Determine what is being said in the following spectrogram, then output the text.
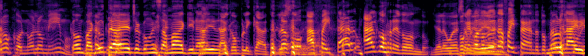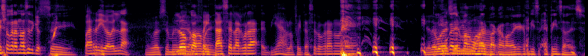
Loco, no es lo mismo. Compa, ¿qué usted ha hecho con esa máquina, líder? está complicado. este Loco, episodio. afeitar algo redondo. Yo le voy a decir Porque a mi cuando tú vieja. estás afeitando, tú prendes el aire y esos granos hacen que... Sí. Para arriba, ¿verdad? Le voy a decir a mi Loco, vieja, mami, afeitarse la gra... Diablo, afeitarse los granos es... Yo le voy a Tengo que decir a una mi mujer mamá. para acá para ver qué piensa, qué piensa de eso.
